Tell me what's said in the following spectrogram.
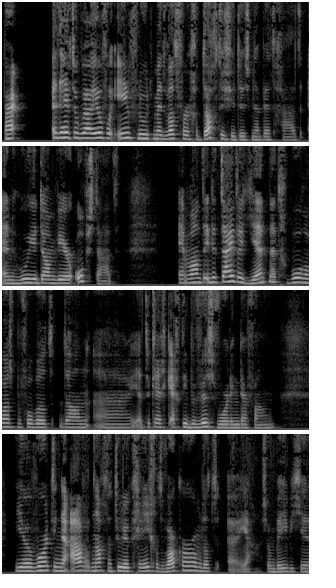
Maar het heeft ook wel heel veel invloed met wat voor gedachten je dus naar bed gaat. En hoe je dan weer opstaat. En want in de tijd dat Jent net geboren was, bijvoorbeeld, dan uh, ja, toen kreeg ik echt die bewustwording daarvan. Je wordt in de avond, nacht natuurlijk geregeld wakker, omdat uh, ja, zo'n babytje,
